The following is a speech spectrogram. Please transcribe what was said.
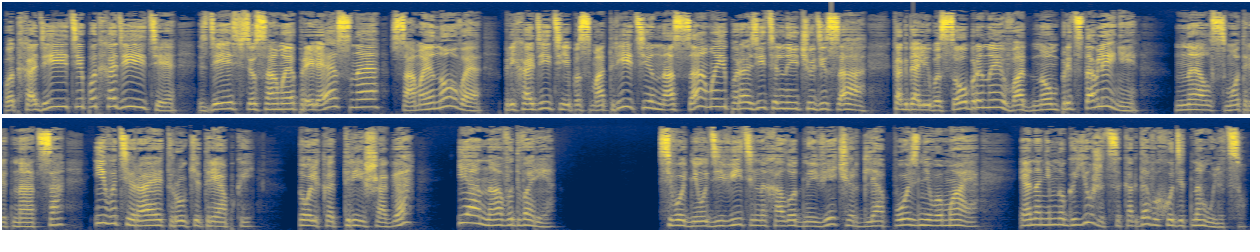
«Подходите, подходите! Здесь все самое прелестное, самое новое. Приходите и посмотрите на самые поразительные чудеса, когда-либо собранные в одном представлении». Нелл смотрит на отца и вытирает руки тряпкой. Только три шага, и она во дворе. Сегодня удивительно холодный вечер для позднего мая, и она немного южится, когда выходит на улицу.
